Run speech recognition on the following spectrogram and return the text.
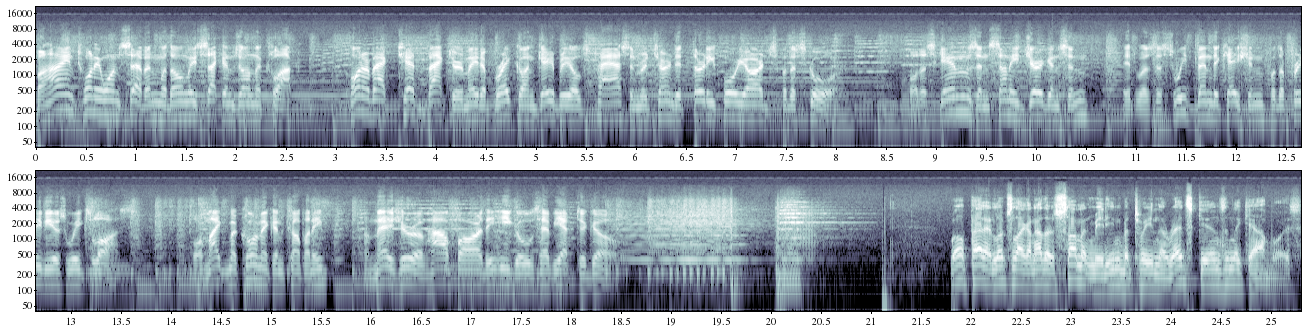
Behind 21-7 with only seconds on the clock, cornerback Ted Vactor made a break on Gabriel's pass and returned it 34 yards for the score. For the Skins and Sonny Jurgensen, it was a sweet vindication for the previous week's loss. For Mike McCormack and company, a measure of how far the Eagles have yet to go. Well, Pat, it looks like another summit meeting between the Redskins and the Cowboys.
